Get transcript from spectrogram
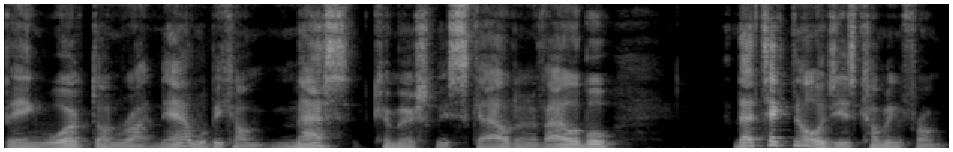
being worked on right now will become mass commercially scaled and available. That technology is coming from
